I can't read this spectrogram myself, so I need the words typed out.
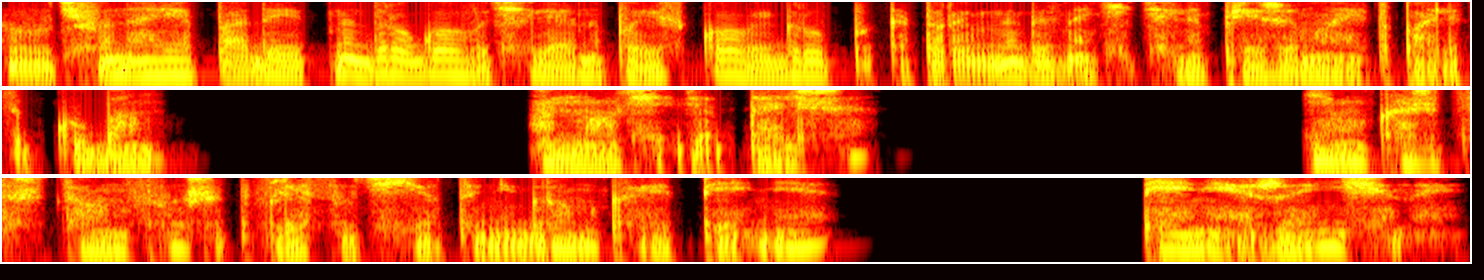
Луч-фонаря падает на другого члена поисковой группы, который многозначительно прижимает палец к губам. Он молча идет дальше. Ему кажется, что он слышит в лесу чье-то негромкое пение. Пение женщины.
